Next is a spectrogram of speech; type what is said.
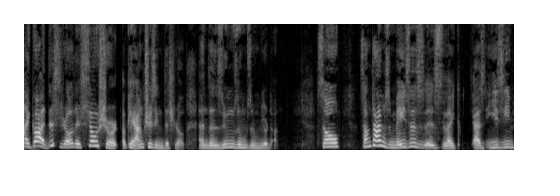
my god, this road is so short. Okay, I'm choosing this road. And then zoom, zoom, zoom, you're done. So Sometimes mazes is like as easy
